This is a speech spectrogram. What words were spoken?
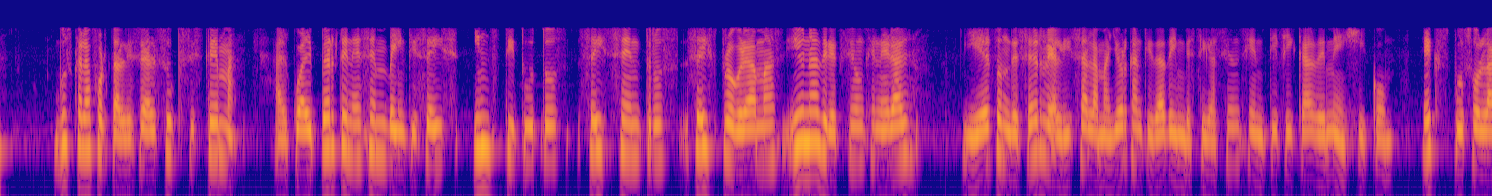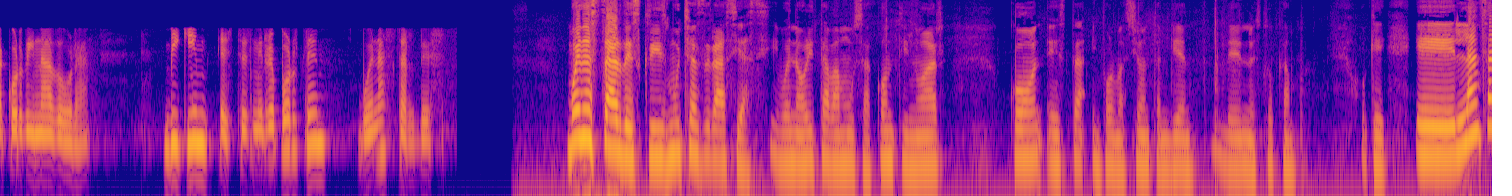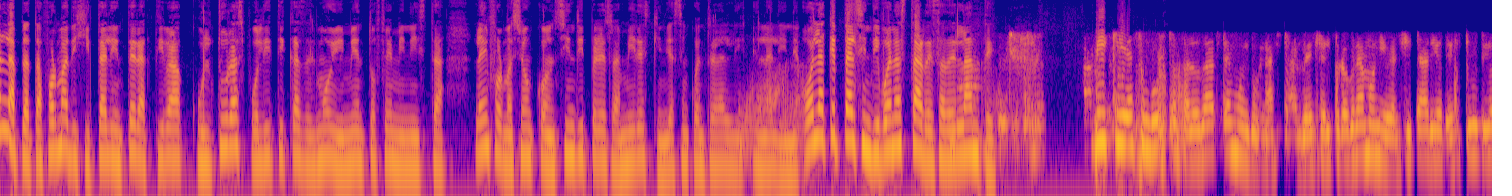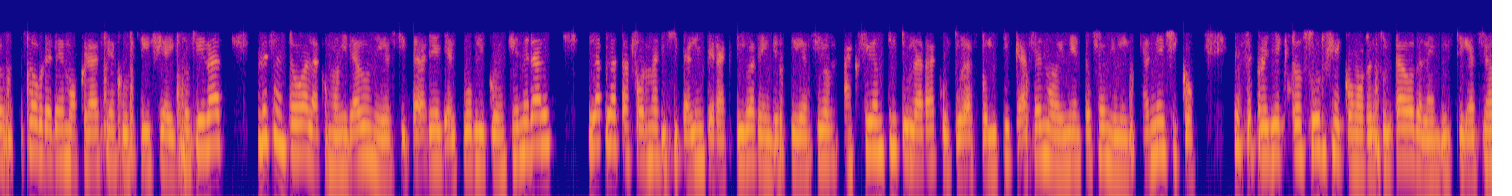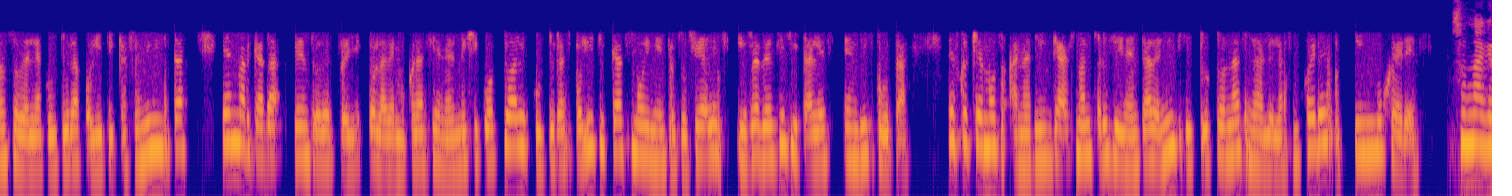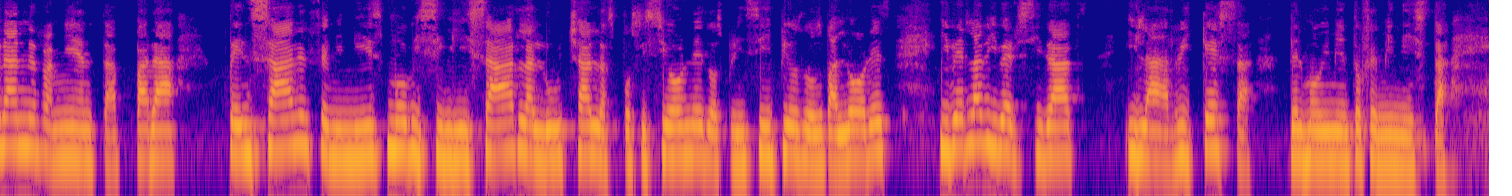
busca la fortalecer al subsistema, al cual pertenecen 26 institutos, 6 centros, 6 programas y una dirección general, y es donde se realiza la mayor cantidad de investigación científica de México expuso la coordinadora. Vicky, este es mi reporte. Buenas tardes. Buenas tardes, Cris. Muchas gracias. Y bueno, ahorita vamos a continuar con esta información también de nuestro campo. Ok, eh, lanzan la plataforma digital interactiva Culturas Políticas del Movimiento Feminista. La información con Cindy Pérez Ramírez, quien ya se encuentra en la línea. Hola, ¿qué tal, Cindy? Buenas tardes, adelante. Vicky, es un gusto saludarte. Muy buenas tardes. El Programa Universitario de Estudios sobre Democracia, Justicia y Sociedad presentó a la comunidad universitaria y al público en general la plataforma digital interactiva de investigación Acción titulada Culturas Políticas del Movimiento Feminista en México. Este proyecto surge como resultado de la investigación sobre la cultura política feminista enmarcada dentro del proyecto La Democracia en el México actual, Culturas Políticas, Movimientos Sociales y Redes Digitales en Disputa. Escuchemos a Nadine Gassman, presidenta del Instituto Nacional de las Mujeres y Mujeres. Es una gran herramienta para pensar el feminismo, visibilizar la lucha, las posiciones, los principios, los valores y ver la diversidad y la riqueza del movimiento feminista.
